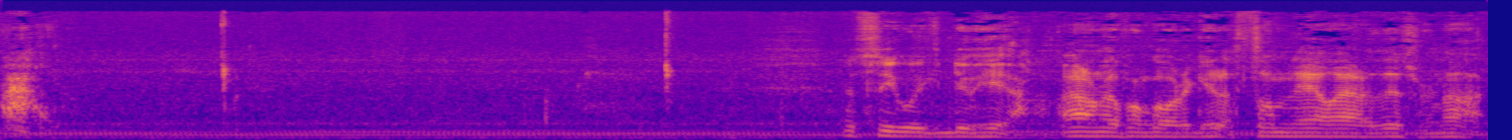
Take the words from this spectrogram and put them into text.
Wow. Let's see what we can do here. I don't know if I'm going to get a thumbnail out of this or not.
